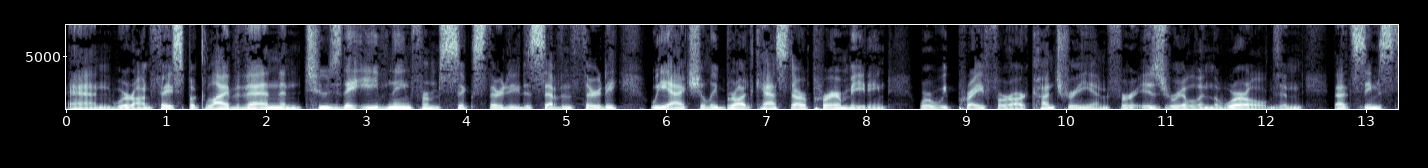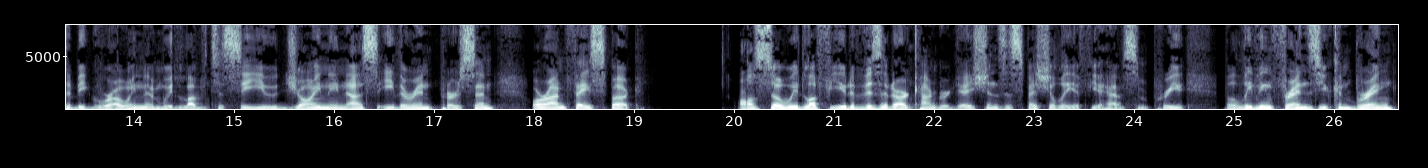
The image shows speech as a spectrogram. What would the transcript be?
and we're on Facebook Live then. And Tuesday evening from six thirty to seven thirty, we actually broadcast our prayer meeting where we pray for our country and for Israel and the world. And that seems to be growing, and we'd love to see you joining us either in person or on Facebook. Also, we'd love for you to visit our congregations, especially if you have some pre believing friends you can bring.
